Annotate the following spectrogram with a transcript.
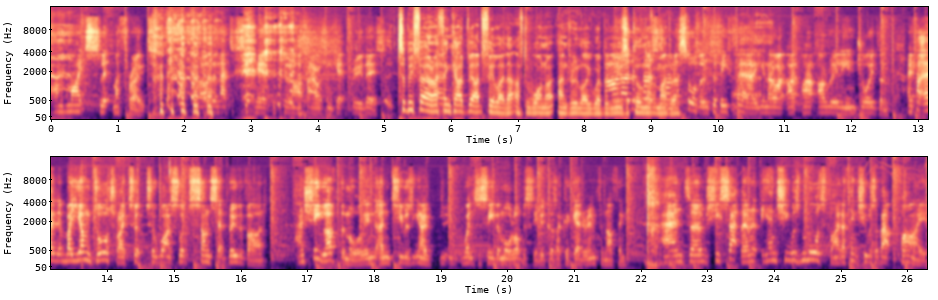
I might slit my throat rather than have to sit here for two and a half hours and get through this. To be fair, I think I'd I'd feel like that after one Andrew Lloyd Webber Oh, no, musical. the Never mind the time I saw them, to be fair, you know, I, I, I really enjoyed them. In fact, I, my young daughter, I took to one sort of Sunset Boulevard, and she loved them all. In, and she was, you know, went to see them all obviously because I could get her in for nothing. And um, she sat there, and at the end, she was mortified. I think she was about five.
